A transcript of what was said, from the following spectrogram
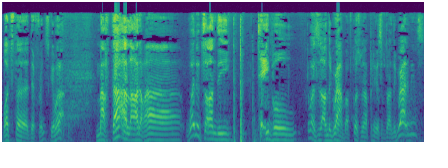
What's the difference? Gemara. Machta al When it's on the table, come on, it's on the ground. But of course, we're not putting the Sefer Torah on the ground. It means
